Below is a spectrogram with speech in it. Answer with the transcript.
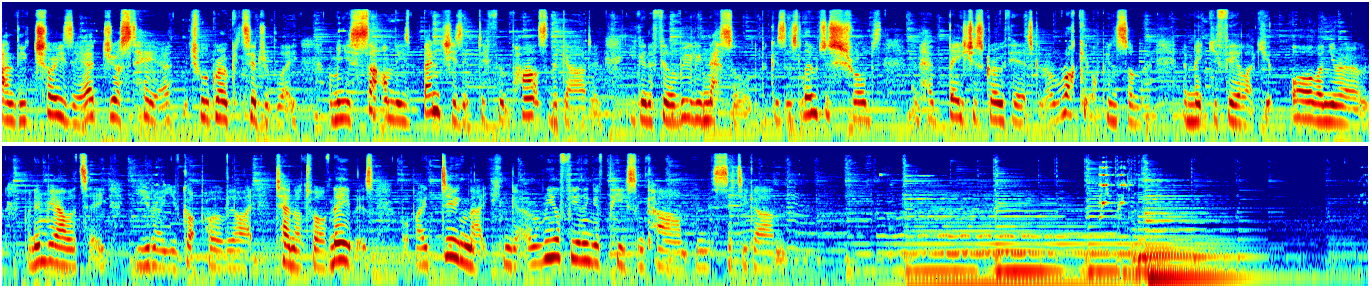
and the choisya just here, which will grow considerably. And when you're sat on these benches at different parts of the garden, you're going to feel really nestled because there's loads of shrubs and herbaceous growth here that's going to rock it up in summer and make you feel like you're all on your own. But in reality, you know you've got probably like 10 or 12 neighbours, but by doing that, you can get a real feeling of peace and calm in the city garden.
